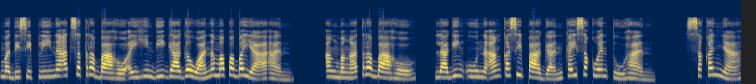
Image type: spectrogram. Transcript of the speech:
Madisiplina at sa trabaho ay hindi gagawa na mapabayaan. Ang mga trabaho, laging una ang kasipagan kaysa kwentuhan. Sa kanya,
